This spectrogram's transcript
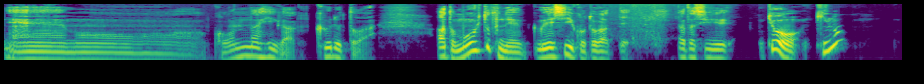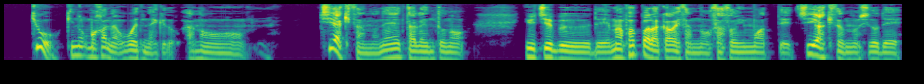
ねえ、もう、こんな日が来るとは。あともう一つね、嬉しいことがあって、私、今日、昨日？今日？昨日？わかんない、覚えてないけど、あのー、千秋さんのね、タレントの YouTube で、まあ、パッパラ河合さんのお誘いもあって、千秋さんの後ろで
